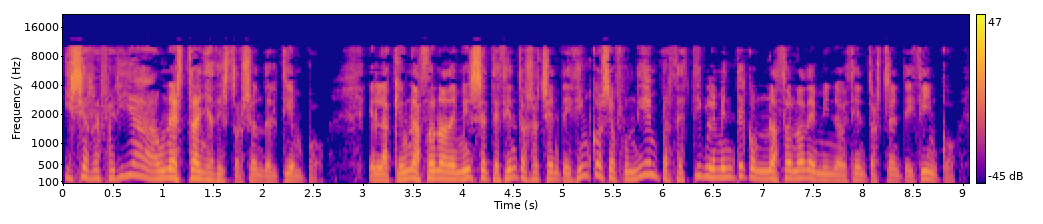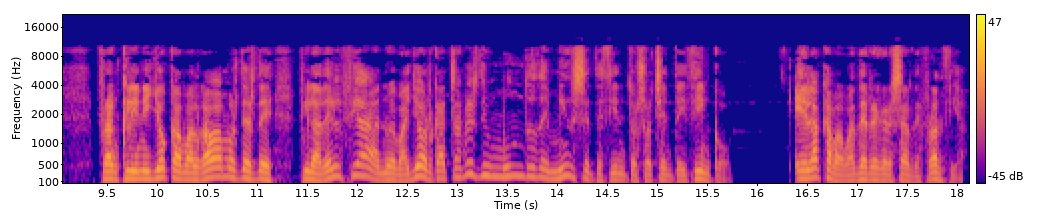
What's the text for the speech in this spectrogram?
Y se refería a una extraña distorsión del tiempo, en la que una zona de 1785 se fundía imperceptiblemente con una zona de 1935. Franklin y yo cabalgábamos desde Filadelfia a Nueva York a través de un mundo de 1785. Él acababa de regresar de Francia.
